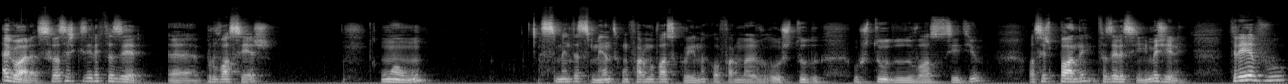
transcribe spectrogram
Agora, se vocês quiserem fazer uh, por vocês, um a um, semente a semente, conforme o vosso clima, conforme o estudo, o estudo do vosso sítio, vocês podem fazer assim. Imaginem, trevo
